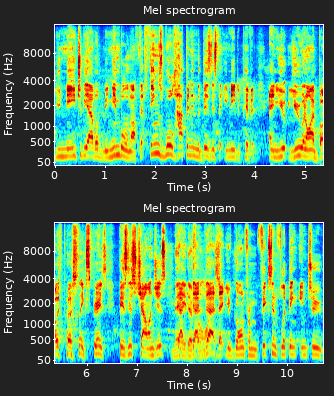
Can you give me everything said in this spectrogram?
you need to be able to be nimble enough that things will happen in the business that you need to pivot. And you you and I both personally experienced business challenges Many that different that, that ones. that you've gone from fix and flipping into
